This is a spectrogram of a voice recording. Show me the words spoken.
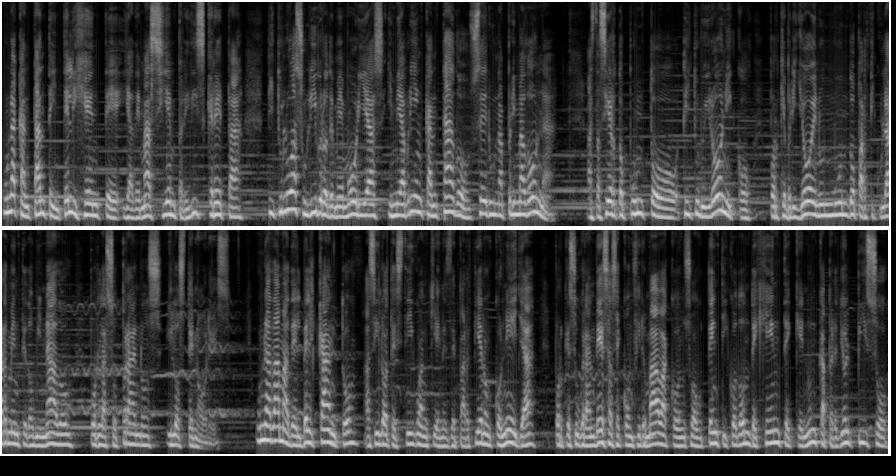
Una cantante inteligente y además siempre discreta, tituló a su libro de memorias y me habría encantado ser una primadona, hasta cierto punto título irónico, porque brilló en un mundo particularmente dominado por las sopranos y los tenores. Una dama del bel canto, así lo atestiguan quienes departieron con ella, porque su grandeza se confirmaba con su auténtico don de gente que nunca perdió el piso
